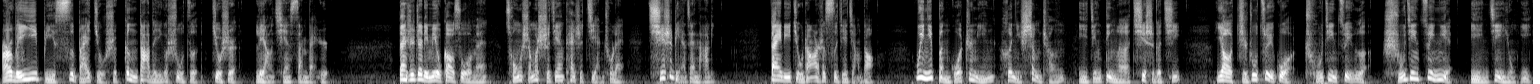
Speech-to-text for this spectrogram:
而唯一比四百九十更大的一个数字就是两千三百日。但是这里没有告诉我们从什么时间开始减出来，起始点在哪里。但以理九章二十四节讲到，为你本国之民和你圣城已经定了七十个期，要止住罪过，除尽罪恶，赎尽罪孽，引进永义，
